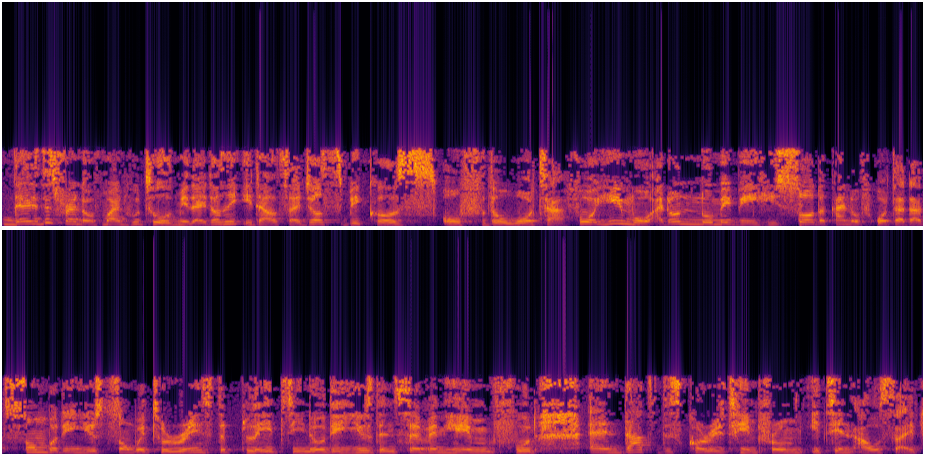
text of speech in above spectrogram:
there is this friend of mine who told me that he doesn't eat outside just because of the water. For him, or I don't know, maybe he saw the kind of water that somebody used somewhere to rinse the plate. You know, they used in serving him food, and that discouraged him from eating outside.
